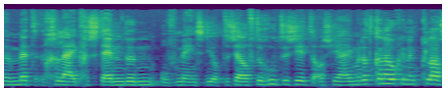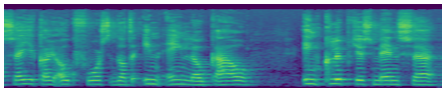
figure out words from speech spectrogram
uh, met gelijkgestemden of mensen die op dezelfde route zitten als jij. Maar dat kan ook in een klas. Je kan je ook voorstellen dat er in één lokaal, in clubjes, mensen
